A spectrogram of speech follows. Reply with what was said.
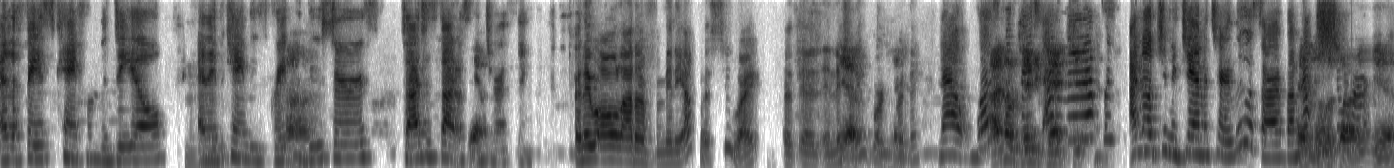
and the face came from the Deele, and they became these great Uh-huh. producers. So I just thought it was Yeah. interesting. And they were all out of Minneapolis too, right? Uh, uh, Initially, Yeah. weren't weren't they? Now, was I know LaFace Jimmy out Jam- I know Jimmy Jam and Terry Lewis are, but I'm Terry not Lewis, sure. uh, yeah.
